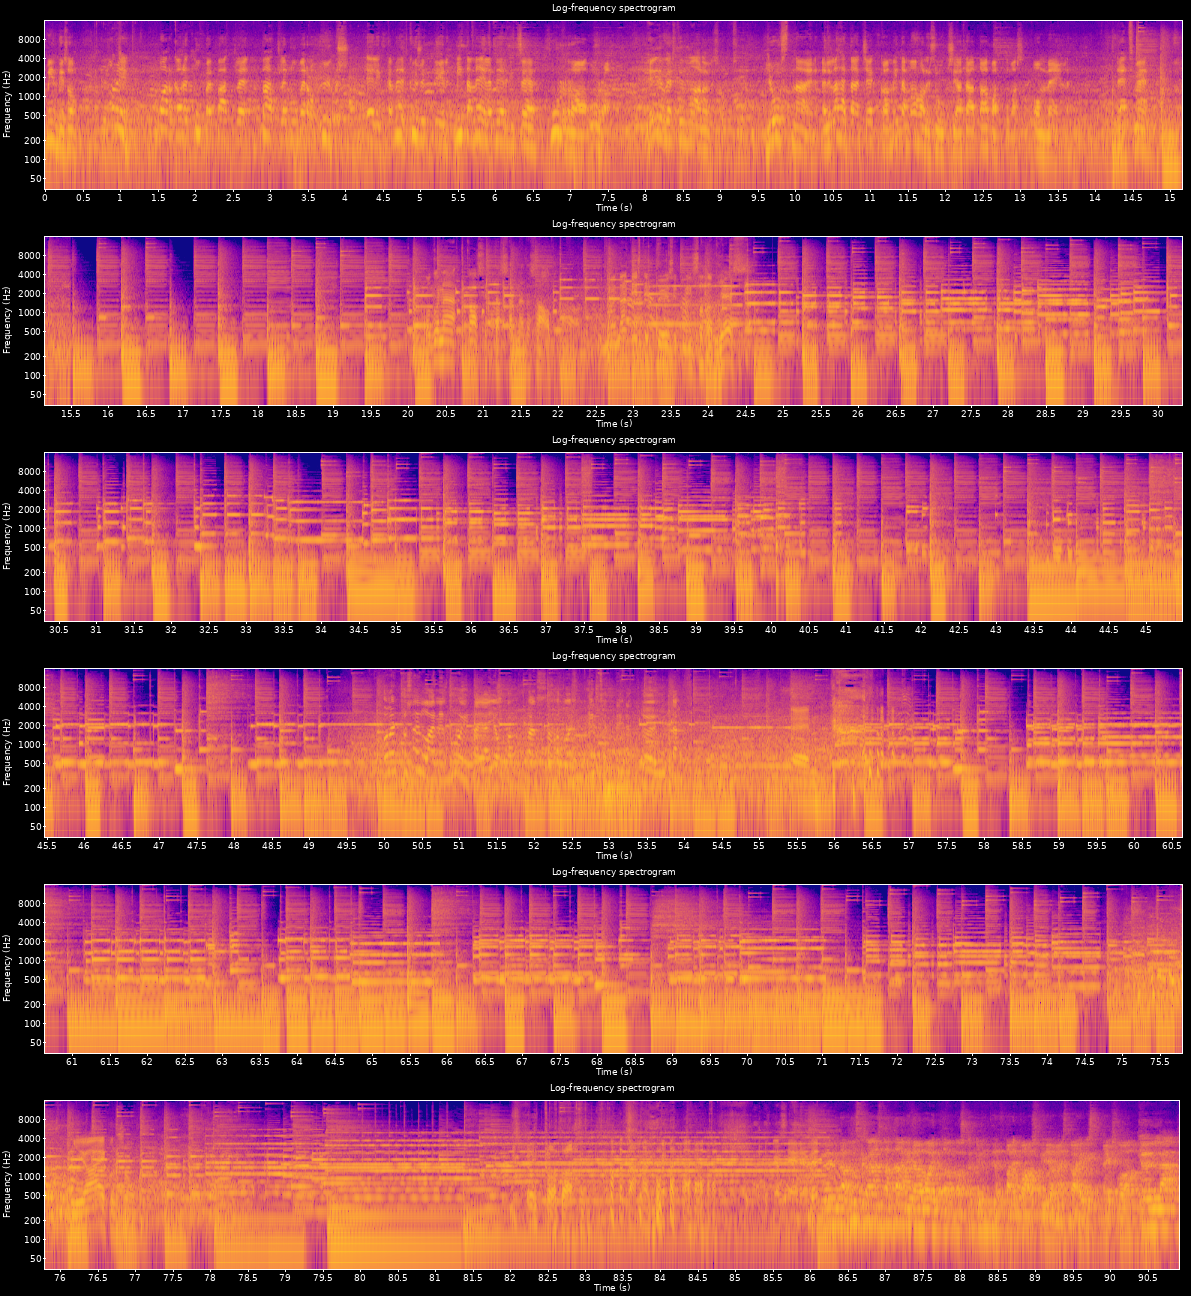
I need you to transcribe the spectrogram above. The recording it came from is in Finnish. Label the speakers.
Speaker 1: Mintiso. No niin, Varkauden Tupe Battle, battle numero yksi. Eli meiltä kysyttiin, mitä meille merkitsee hurraa ura.
Speaker 2: Hirveästi mahdollisuuksia.
Speaker 1: Just näin. Eli lähdetään tsekkaamaan, mitä mahdollisuuksia täällä tapahtumassa on meille.
Speaker 2: Let's man. Onko nää kassit tässä näitä saa ottaa?
Speaker 3: No nätisti pyysit, niin saat.
Speaker 2: Yes.
Speaker 4: Sellainen hoitaja, jonka kanssa haluaisit itse tehdä töitä?
Speaker 2: En. Ja ei kun suuhun.
Speaker 3: Kota.
Speaker 1: Muistakaa näistä tätä videon voittoon, koska kyllä tämä oli paras video näistä kaikista, eiks vaan?
Speaker 2: Kyllä.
